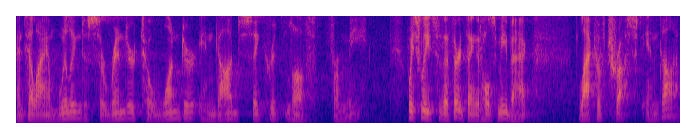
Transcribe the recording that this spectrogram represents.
until I am willing to surrender to wonder in God's sacred love for me. Which leads to the third thing that holds me back lack of trust in God.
